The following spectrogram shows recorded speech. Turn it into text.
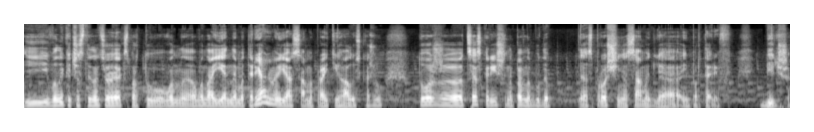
І велика частина цього експорту вона, вона є нематеріальною, я саме про it галузь кажу. Тож е, це скоріше, напевно, буде е, спрощення саме для імпортерів. Більше,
